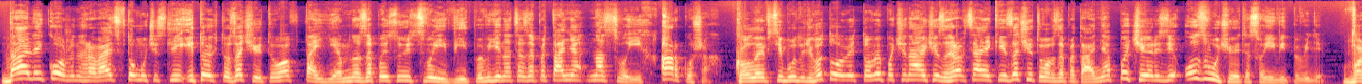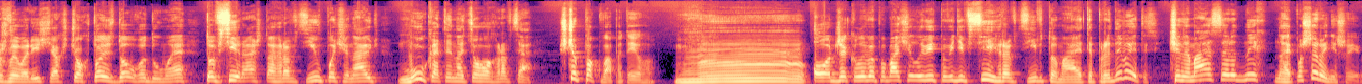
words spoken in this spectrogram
Далі кожен гравець, в тому числі і той, хто зачитував, таємно записують свої відповіді на це запитання на своїх аркушах. Коли всі будуть готові, то ви, починаючи з гравця, який зачитував запитання, по черзі озвучуєте свої відповіді. Важлива річ, якщо хтось довго думає, то всі решта гравців починають мукати на цього гравця, щоб поквапити його. Отже, коли ви побачили відповіді всіх гравців, то маєте придивитись, чи немає серед них найпоширенішої.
